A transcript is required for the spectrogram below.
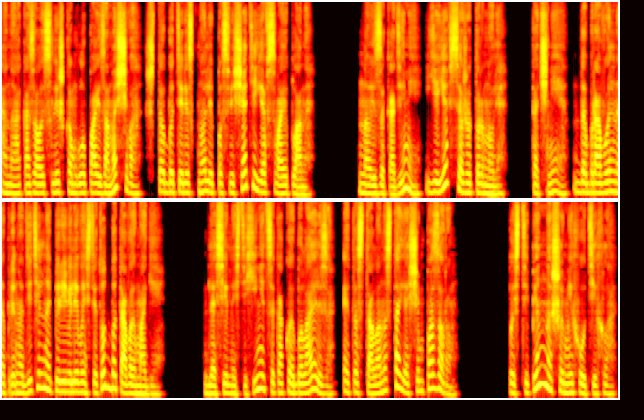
Она оказалась слишком глупа и заносчива, чтобы те рискнули посвящать ее в свои планы. Но из академии ее все же турнули. Точнее, добровольно-принудительно перевели в Институт бытовой магии. Для сильной стихийницы, какой была Эльза, это стало настоящим позором. Постепенно шумиха утихла,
